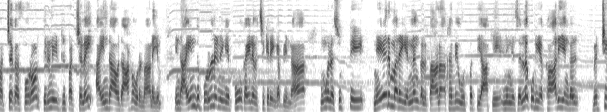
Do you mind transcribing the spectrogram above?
பச்சை கற்பூரம் திருநீற்று பச்சிலை ஐந்தாவதாக ஒரு நாணயம். இந்த ஐந்து பொருளை நீங்கள் எப்பவும் கையில் வச்சுக்கிறீங்க அப்படின்னா உங்களை சுற்றி நேர்மறை எண்ணங்கள் தானாகவே உற்பத்தி ஆகி நீங்கள் செல்லக்கூடிய காரியங்கள் வெற்றி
